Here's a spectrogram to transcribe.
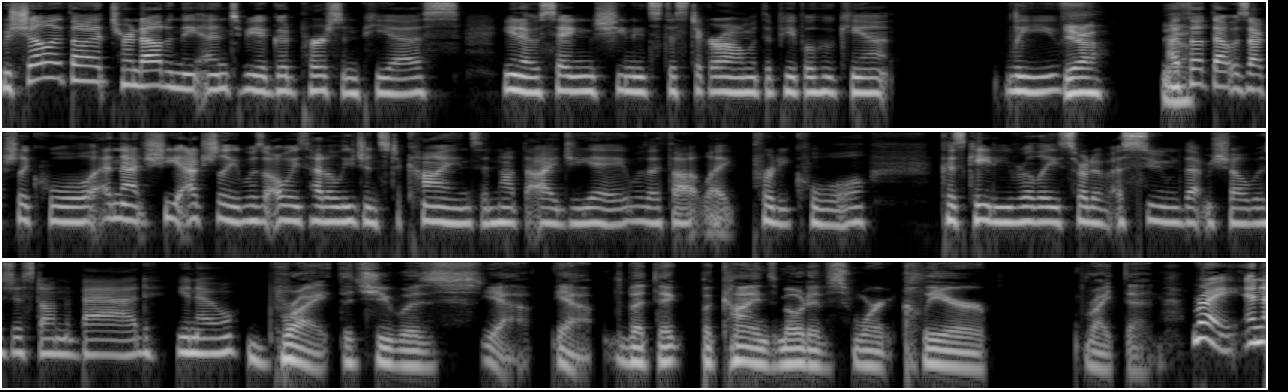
Michelle, I thought turned out in the end to be a good person, P.S., you know, saying she needs to stick around with the people who can't leave. Yeah. I thought that was actually cool. And that she actually was always had allegiance to Kynes and not the IGA was, I thought, like pretty cool. Because Katie really sort of assumed that Michelle was just on the bad, you know? Right. That she was, yeah, yeah. But the, but Kynes' motives weren't clear right then. Right. And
